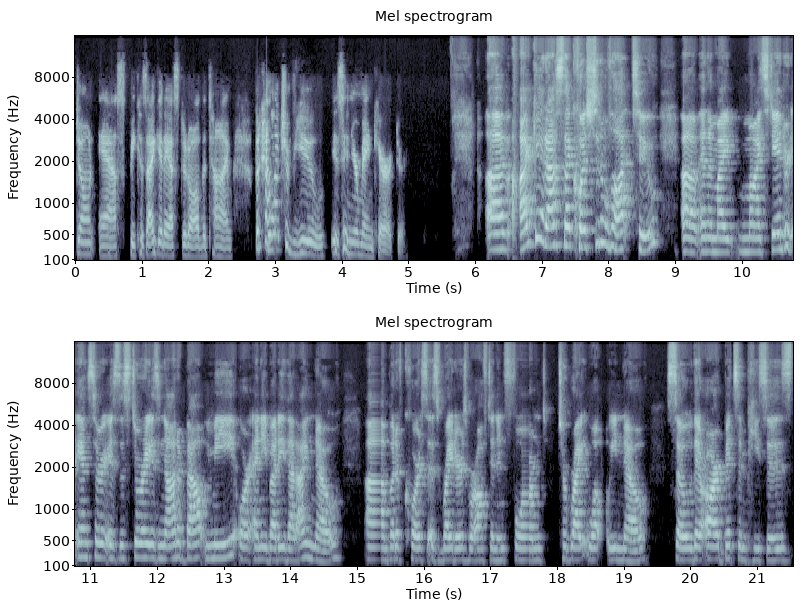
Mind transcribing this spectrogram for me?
don't ask because I get asked it all the time, but how much of you is in your main character? Um, I get asked that question a lot too, uh, and my my standard answer is the story is not about me or anybody that I know, um, but of course, as writers, we're often informed to write what we know. So there are bits and pieces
